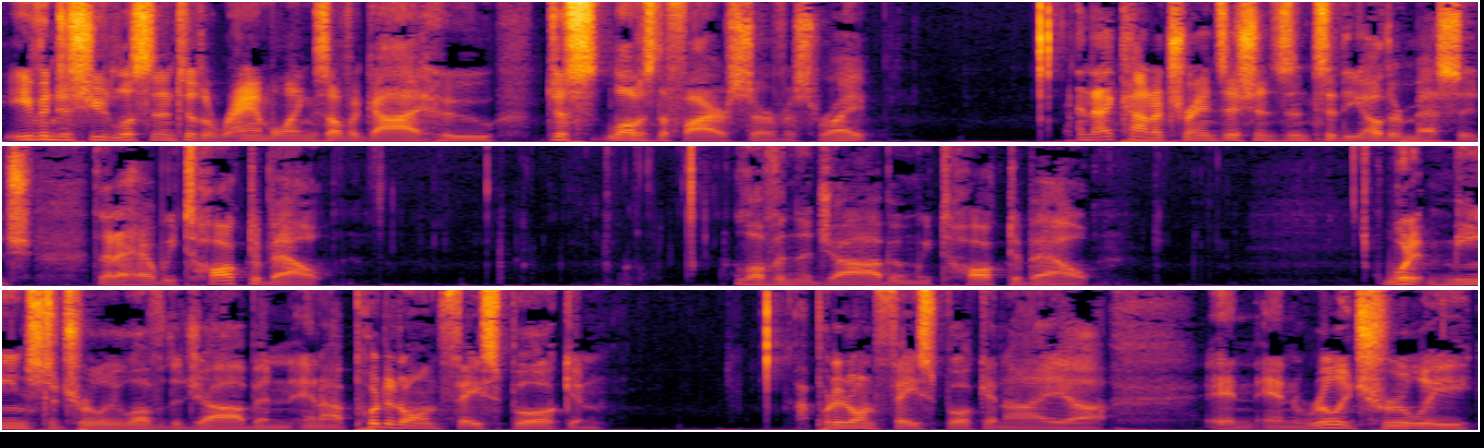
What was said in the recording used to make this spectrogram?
even just you listening to the ramblings of a guy who just loves the fire service, right? And that kind of transitions into the other message that I had. We talked about loving the job, and we talked about what it means to truly love the job, and and I put it on Facebook, and I put it on Facebook, and I. Uh, and and really truly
